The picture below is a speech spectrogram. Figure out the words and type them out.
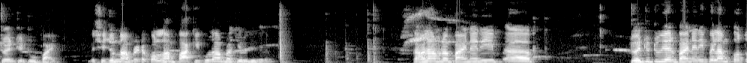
টোয়েন্টি টু পাই। সেই জন্য আমরা এটা করলাম, বাকিগুলো আমরা জিরো দিয়ে দিলাম। তাহলে আমরা বাইনারি টোয়েন্টি টু এর বাইনারি পেলাম কত?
